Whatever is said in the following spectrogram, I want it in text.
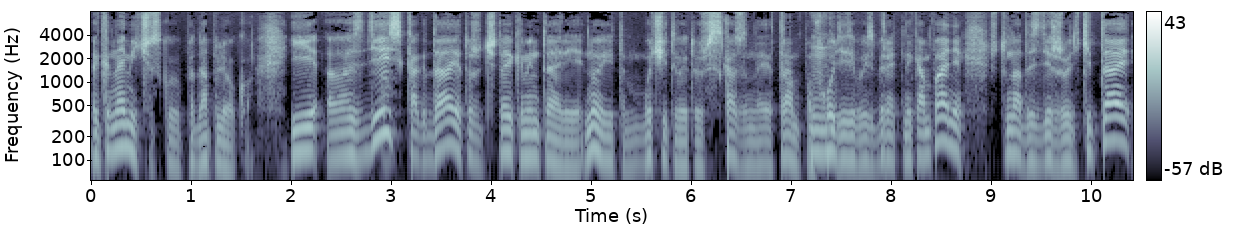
экономическую подоплеку. И э, здесь, когда я тоже читаю комментарии, ну и там, учитывая тоже сказанное Трампом mm-hmm. в ходе его избирательной кампании, что надо сдерживать Китай,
